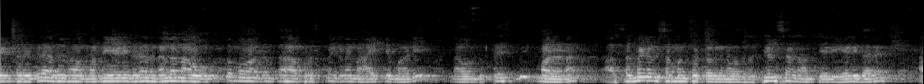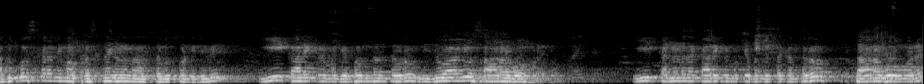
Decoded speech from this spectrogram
ಹೇಳ್ತಾರೆ ಅಂದ್ರೆ ಅದು ನಾವು ಮೊನ್ನೆ ಹೇಳಿದರೆ ಅದನ್ನೆಲ್ಲ ನಾವು ಉತ್ತಮವಾದಂತಹ ಪ್ರಶ್ನೆಗಳನ್ನು ಆಯ್ಕೆ ಮಾಡಿ ನಾವು ಒಂದು ಪ್ರೆಸ್ ಮೀಟ್ ಮಾಡೋಣ. ಆ ಸಮ್ಮೇಳನಕ್ಕೆ ಸಂಬಂಧಪಟ್ಟವ್ರಿಗೆ ನಾವು ಅದನ್ನು ತಿಳಿಸೋಣ ಅಂತೇಳಿ ಹೇಳಿದ್ದಾರೆ. ಅದಕ್ಕೋಸ್ಕರ ನಿಮ್ಮ ಪ್ರಶ್ನೆಗಳನ್ನು ನಾವು ತೆಗೆದುಕೊಂಡಿದ್ದೀವಿ. ಈ ಕಾರ್ಯಕ್ರಮಕ್ಕೆ ಬಂದಂಥವರು ನಿಜವಾಗ್ಲೂ ಸಾರ್ವಭೌಮರೇ. ಈ ಕನ್ನಡದ ಕಾರ್ಯಕ್ರಮಕ್ಕೆ ಬಂದಿರತಕ್ಕಂಥವ್ರು ಸಾರ್ವಭೌಮರೇ.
